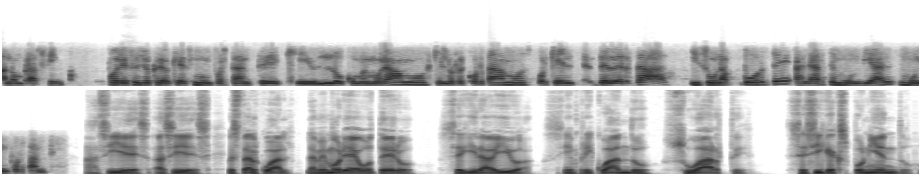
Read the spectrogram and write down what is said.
a nombrar cinco. Por eso yo creo que es muy importante que lo conmemoramos, que lo recordamos, porque él de verdad hizo un aporte al arte mundial muy importante. Así es, así es. Pues tal cual, la memoria de Botero seguirá viva siempre y cuando su arte se siga exponiendo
